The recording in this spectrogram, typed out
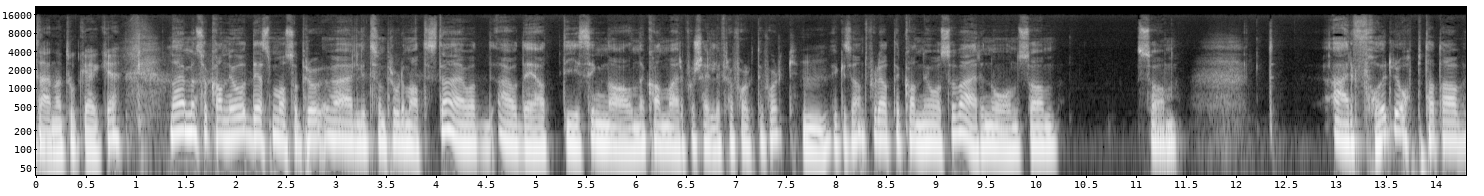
tegna tok jeg ikke. Nei, men så kan jo Det som også er litt sånn problematisk, da, er, jo, er jo det at de signalene kan være forskjellige fra folk til folk. ikke sant? Fordi at det kan jo også være noen som, som er for opptatt av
